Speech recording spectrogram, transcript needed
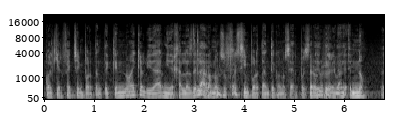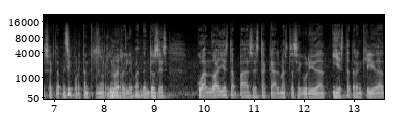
cualquier fecha importante que no hay que olvidar ni dejarlas de lado, ¿no? Por supuesto. Es importante conocer, pues. Pero no es relevante. no, exactamente. Es importante, no, no es relevante. Entonces, cuando hay esta paz, esta calma, esta seguridad y esta tranquilidad,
